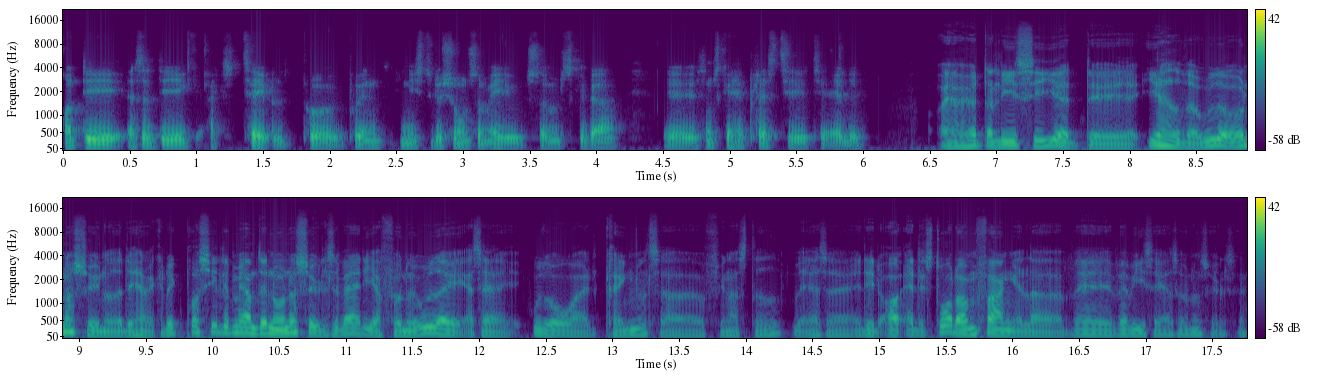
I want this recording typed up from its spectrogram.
og det, altså, det er ikke acceptabelt på, på en, en institution som AU, som skal, være, øh, som skal have plads til, til alle. Og jeg hørte dig lige sige, at øh, I havde været ude og undersøge noget af det her. Kan du ikke prøve at sige lidt mere om den undersøgelse? Hvad er det, I har fundet ud af, altså udover at krænkelser finder sted? Altså, er, det et, er det et stort omfang, eller hvad, hvad viser jeres undersøgelse?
